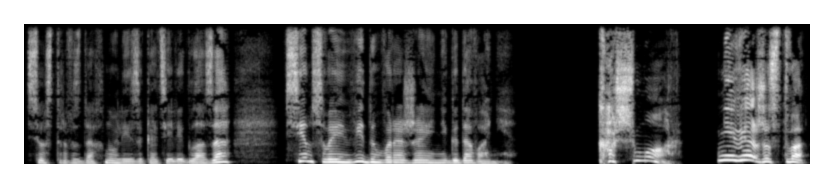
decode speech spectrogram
Сестры вздохнули и закатили глаза, всем своим видом выражая негодование. Кошмар! Невежество!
